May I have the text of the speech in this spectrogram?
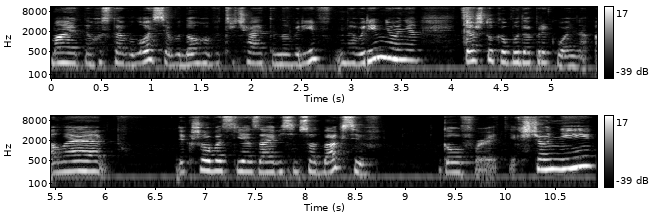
маєте густе волосся, ви довго витрачаєте на, вирів... на вирівнювання, ця штука буде прикольна. Але якщо у вас є за 800 баксів, go for it. Якщо ні,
